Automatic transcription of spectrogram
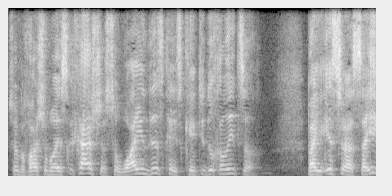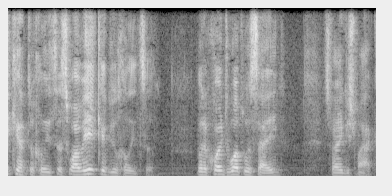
So before Shemo Eskakasha, so why in this case can't you do Chalitza? By Isra you can't do Chalitza, so why we here can't do Chalitza? But according to what we're saying, it's very gishmak.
